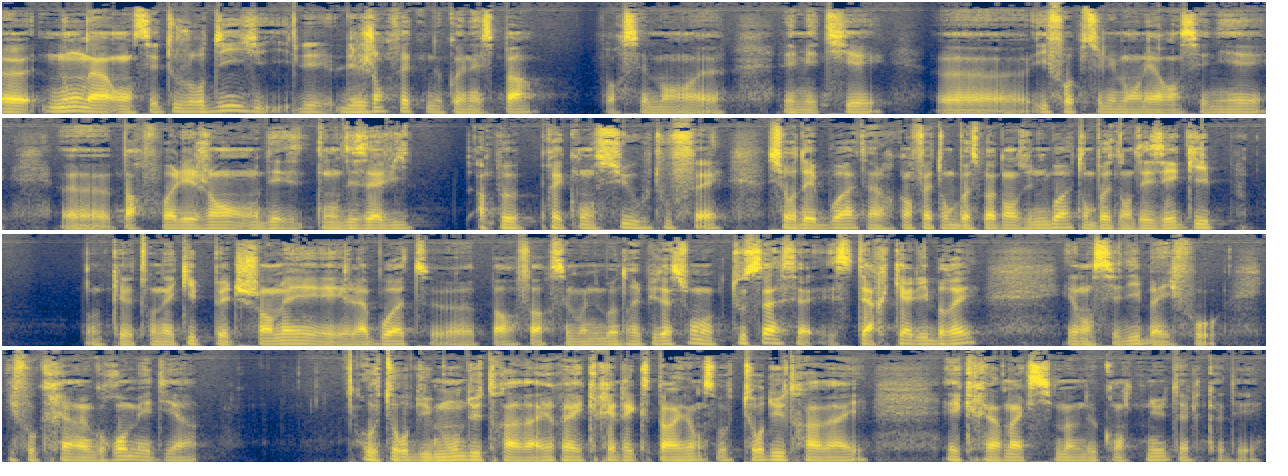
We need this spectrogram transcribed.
euh, nous on on s'est toujours dit les, les gens en fait ne connaissent pas forcément euh, les métiers. Euh, il faut absolument les renseigner. Euh, parfois les gens ont des, ont des avis un peu préconçus ou tout fait sur des boîtes, alors qu'en fait on bosse pas dans une boîte, on bosse dans des équipes. Donc euh, ton équipe peut être chamée et la boîte euh, pas forcément une bonne réputation. Donc tout ça c'était recalibré et on s'est dit bah il faut il faut créer un gros média autour du monde du travail, réécrire l'expérience autour du travail, écrire un maximum de contenu tels que des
